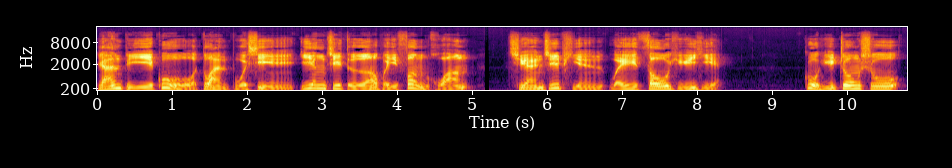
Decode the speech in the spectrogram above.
然彼故断不信婴之德为凤凰，犬之品为邹鱼也。故于中书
